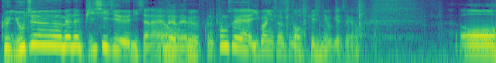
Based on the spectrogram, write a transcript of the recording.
그 요즘에는 비시즌이잖아요. 네네. 그, 그럼 평소에 이관희 선수는 어떻게 지내고 계세요? 어,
